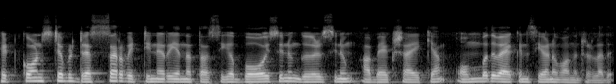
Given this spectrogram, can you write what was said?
ഹെഡ് കോൺസ്റ്റബിൾ ഡ്രസ്സർ വെറ്റിനറി എന്ന തസ്തിക ബോയ്സിനും ഗേൾസിനും അപേക്ഷ അയക്കാം ഒമ്പത് വേക്കൻസിയാണ് വന്നിട്ടുള്ളത്.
